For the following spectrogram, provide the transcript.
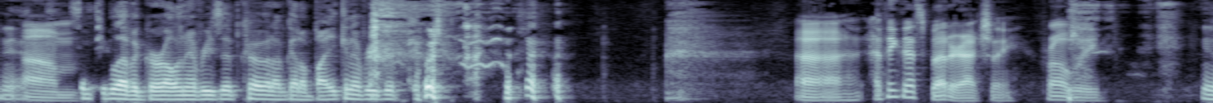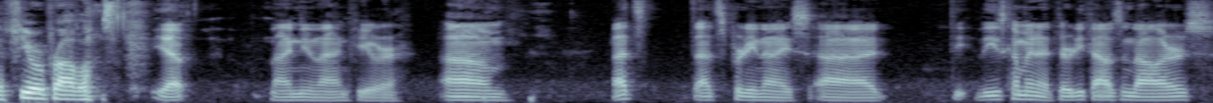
Yeah. Um, Some people have a girl in every zip code. I've got a bike in every zip code. Uh, I think that's better, actually. Probably. yeah, fewer problems. Yep, ninety nine fewer. Um, that's that's pretty nice. Uh, these come in at thirty thousand dollars,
